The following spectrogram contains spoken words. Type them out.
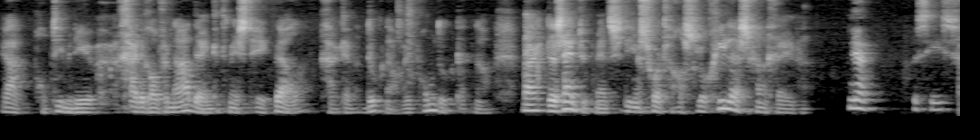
ja, op die manier ga je erover nadenken, tenminste ik wel. Ga ik, wat doe ik nou? Waarom doe ik dat nou? Maar er zijn natuurlijk mensen die een soort van astrologieles gaan geven. Ja, precies.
